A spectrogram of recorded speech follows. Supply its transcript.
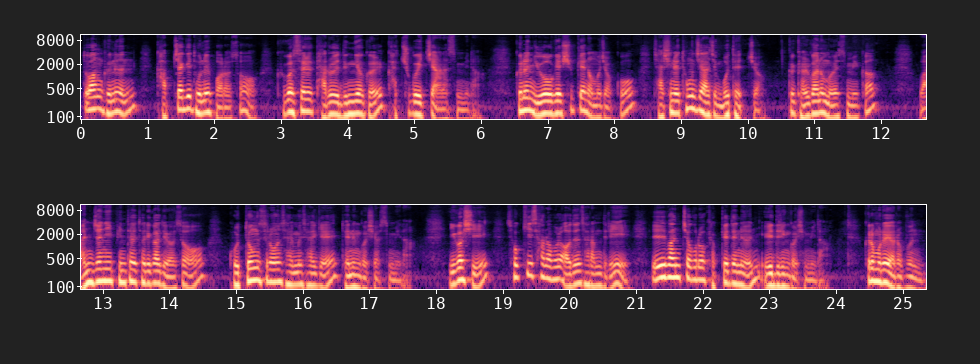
또한 그는 갑자기 돈을 벌어서 그것을 다룰 능력을 갖추고 있지 않았습니다. 그는 유혹에 쉽게 넘어졌고 자신을 통제하지 못했죠. 그 결과는 뭐였습니까? 완전히 빈털터리가 되어서 고통스러운 삶을 살게 되는 것이었습니다. 이것이 속기 산업을 얻은 사람들이 일반적으로 겪게 되는 일들인 것입니다. 그러므로 여러분,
